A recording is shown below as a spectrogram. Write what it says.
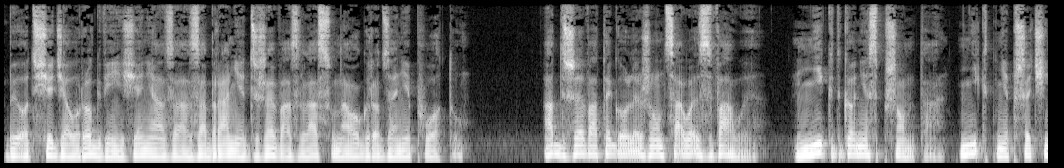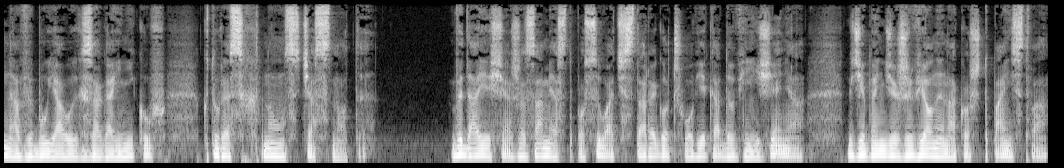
by odsiedział rok więzienia za zabranie drzewa z lasu na ogrodzenie płotu. A drzewa tego leżą całe zwały. Nikt go nie sprząta, nikt nie przecina wybujałych zagajników, które schną z ciasnoty. Wydaje się, że zamiast posyłać starego człowieka do więzienia, gdzie będzie żywiony na koszt państwa,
